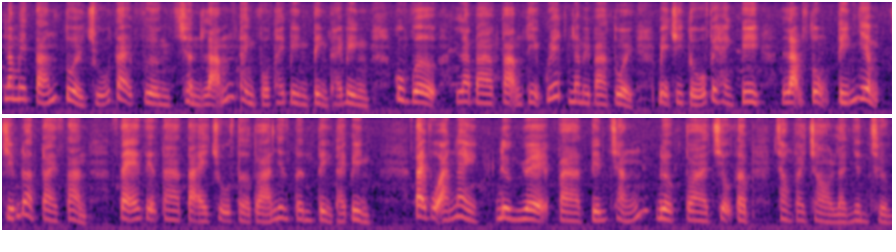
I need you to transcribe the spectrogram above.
58 tuổi trú tại phường Trần Lãm, thành phố Thái Bình, tỉnh Thái Bình, cùng vợ là bà Phạm Thị Quyết, 53 tuổi, bị truy tố về hành vi lạm dụng tín nhiệm chiếm đoạt tài sản sẽ diễn ra tại trụ sở tòa án nhân dân tỉnh Thái Bình. Tại vụ án này, Đường Nhuệ và Tiến Trắng được tòa triệu tập trong vai trò là nhân chứng.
